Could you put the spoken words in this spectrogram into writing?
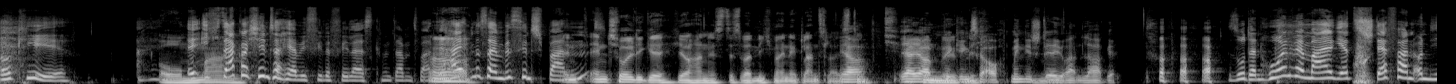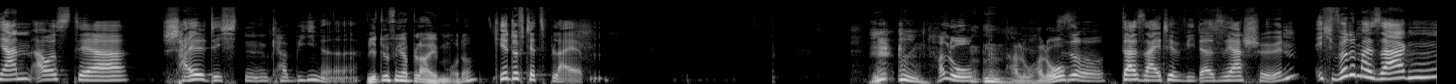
Okay. Oh Äh, Ich sag euch hinterher, wie viele Fehler es gesamt waren. Wir Ah. halten es ein bisschen spannend. Ent, entschuldige, Johannes, das war nicht meine Glanzleistung. Ja, ja, ja mir ging es ja auch. Mini-Stereoanlage. So, dann holen wir mal jetzt Stefan und Jan aus der schalldichten Kabine. Wir dürfen ja bleiben, oder? Ihr dürft jetzt bleiben. hallo. hallo, hallo. So, da seid ihr wieder. Sehr schön. Ich würde mal sagen,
